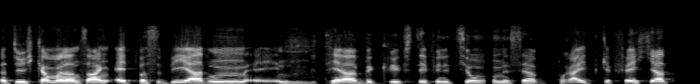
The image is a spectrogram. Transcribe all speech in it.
Natürlich kann man dann sagen, etwas werden. In der Begriffsdefinition ist sehr breit gefächert.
